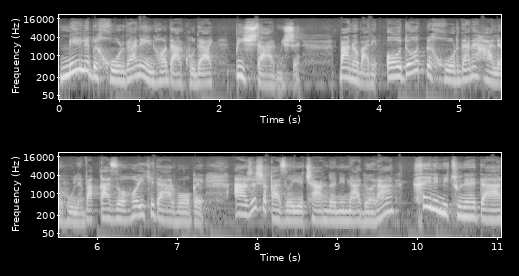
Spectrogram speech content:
میل به خوردن اینها در کودک بیشتر میشه. بنابراین عادات به خوردن حله حوله و غذاهایی که در واقع ارزش غذایی چندانی ندارن خیلی می‌تونه در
